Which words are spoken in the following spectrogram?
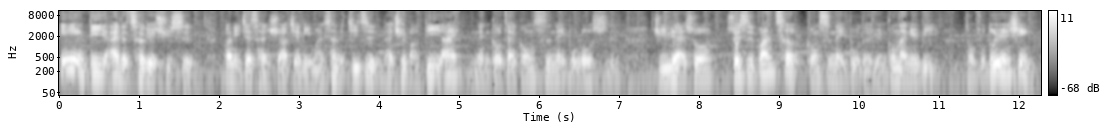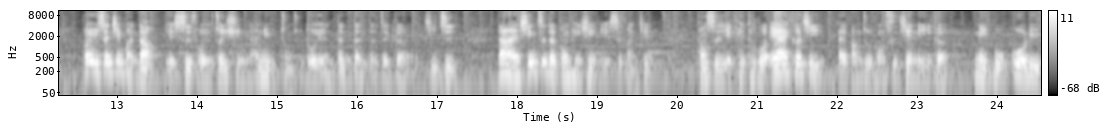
因应 DEI 的策略趋势，管理阶层需要建立完善的机制，来确保 DEI 能够在公司内部落实。举例来说，随时观测公司内部的员工男女比、种族多元性，关于升迁管道也是否有遵循男女、种族多元等等的这个机制。当然，薪资的公平性也是关键。同时，也可以透过 AI 科技来帮助公司建立一个内部过滤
